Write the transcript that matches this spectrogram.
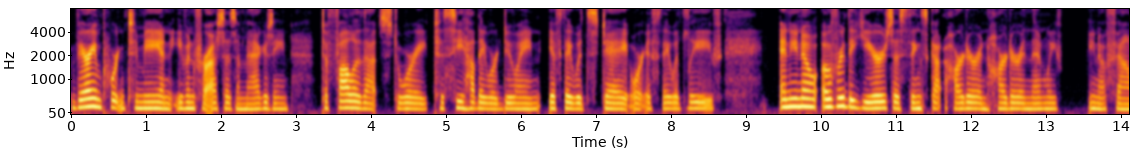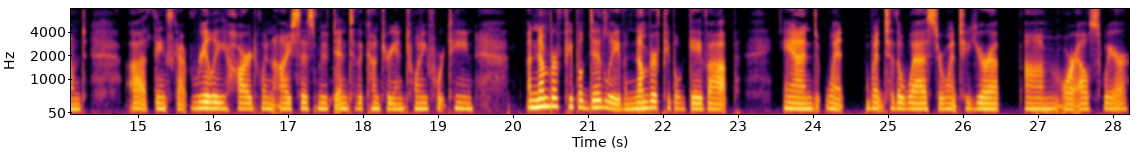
very important to me and even for us as a magazine to follow that story, to see how they were doing, if they would stay or if they would leave. And, you know, over the years, as things got harder and harder, and then we, you know, found uh, things got really hard when ISIS moved into the country in 2014, a number of people did leave. A number of people gave up and went went to the West or went to Europe um, or elsewhere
